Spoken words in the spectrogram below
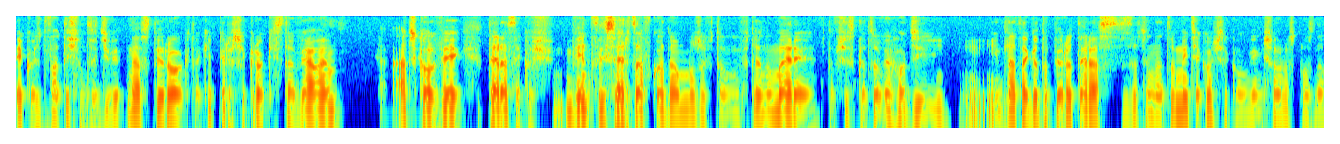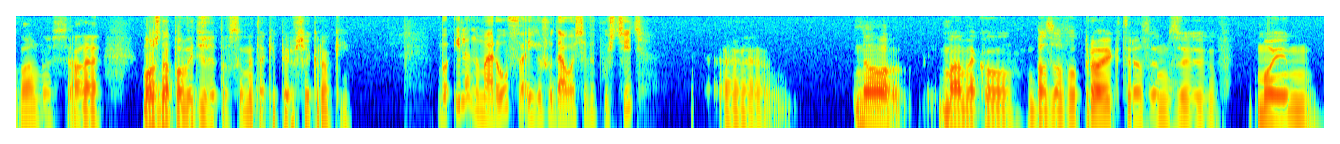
jakoś 2019 rok, takie pierwsze kroki stawiałem. Aczkolwiek teraz jakoś więcej serca wkładam może w, tą, w te numery, w to wszystko, co wychodzi i, i dlatego dopiero teraz zaczyna to mieć jakąś taką większą rozpoznawalność, ale można powiedzieć, że to w sumie takie pierwsze kroki. Bo ile numerów już udało się wypuścić? E, no, mam jako bazowo projekt razem z moim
